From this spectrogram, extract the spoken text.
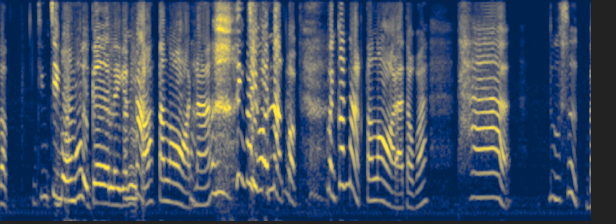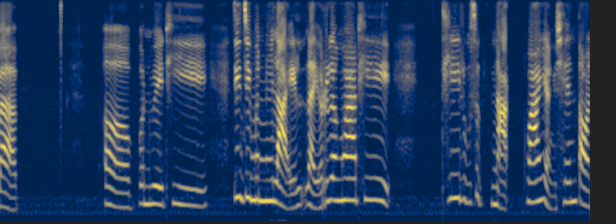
แบบ จริงบงเหลือเกินอะไรอย่างมัเงี้นยมีหนักปะตลอดนะ จริงๆมันหนักแบบ มันก็หนักตลอดอะแต่ว่า ถ้ารู้สึกแบบ เอ่อบนเวที จริง ๆ มันมีหลายหลายเรื่องมากที่ที่รู้สึกหนักว่าอย่างเช่นตอน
